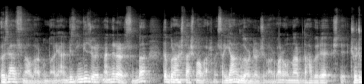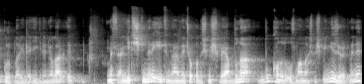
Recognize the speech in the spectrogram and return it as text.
özel sınavlar bunlar. Yani biz İngilizce öğretmenleri arasında da branşlaşma var. Mesela young learner'cılar var. Onlar daha böyle işte çocuk gruplarıyla ilgileniyorlar. E, mesela yetişkinlere eğitim vermeye çok alışmış veya buna bu konuda uzmanlaşmış bir İngilizce öğretmeni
